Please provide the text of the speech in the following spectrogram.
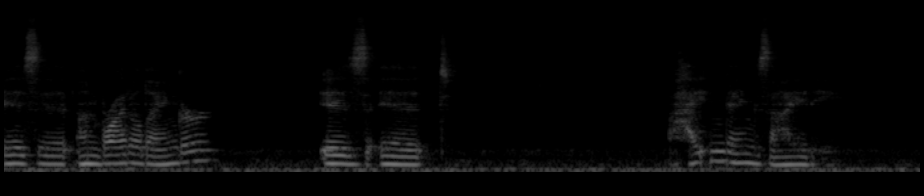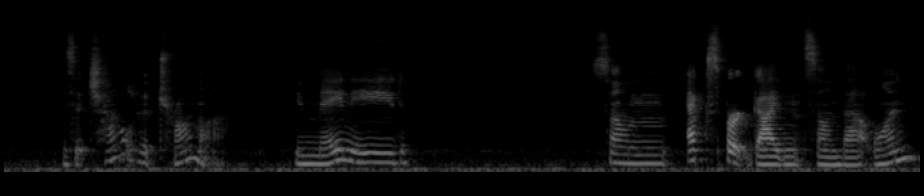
Is it unbridled anger? Is it heightened anxiety? Is it childhood trauma? You may need some expert guidance on that one.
